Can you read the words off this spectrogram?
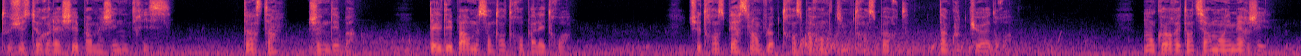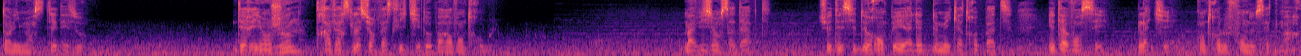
Tout juste relâché par ma génitrice, d'instinct, je me débat, dès le départ me sentant trop à l'étroit. Je transperce l'enveloppe transparente qui me transporte, d'un coup de queue à droit. Mon corps est entièrement immergé dans l'immensité des eaux. Des rayons jaunes traversent la surface liquide auparavant trouble. Ma vision s'adapte. Je décide de ramper à l'aide de mes quatre pattes et d'avancer, plaqué, contre le fond de cette mare.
